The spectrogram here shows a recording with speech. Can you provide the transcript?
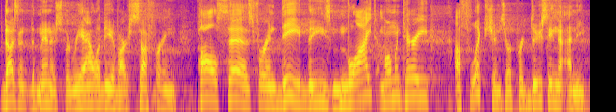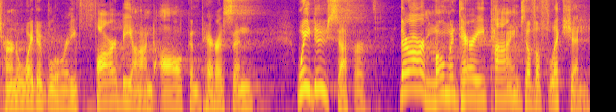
doesn't diminish the reality of our suffering. Paul says, For indeed, these light, momentary afflictions are producing an eternal weight of glory far beyond all comparison We do suffer. There are momentary times of affliction.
